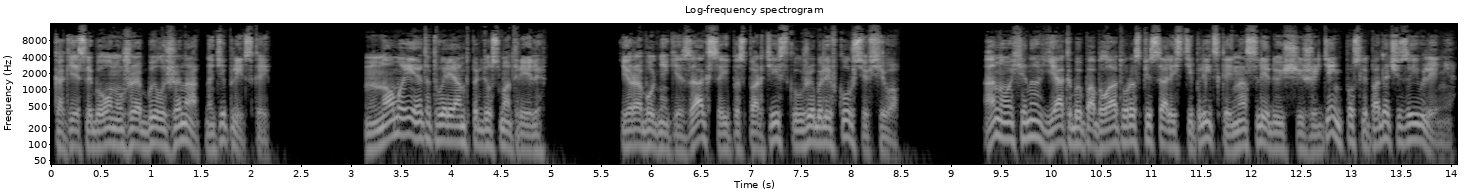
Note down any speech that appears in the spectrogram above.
Как если бы он уже был женат на Теплицкой. Но мы этот вариант предусмотрели. И работники ЗАГСа, и паспортистка уже были в курсе всего. Анохина якобы по блату расписали с Теплицкой на следующий же день после подачи заявления.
